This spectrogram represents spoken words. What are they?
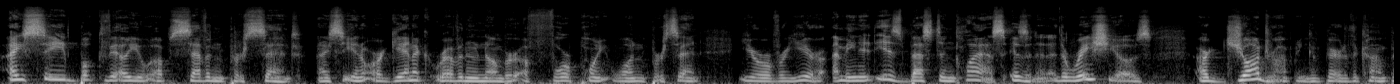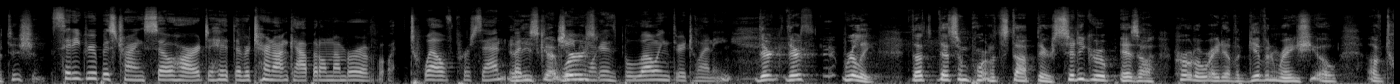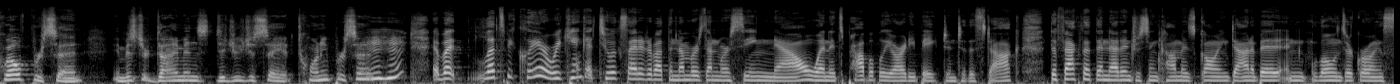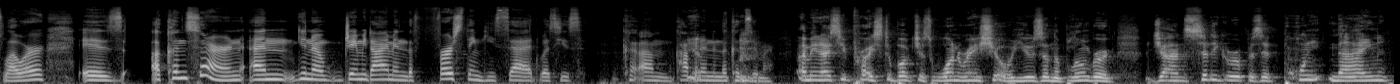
I see book value up 7%. I see an organic revenue number of 4.1% year over year. I mean, it is best in class, isn't it? The ratios are jaw dropping compared to the competition. Citigroup is trying so hard to hit the return on capital number of twelve percent, but these guys, JP Morgan is blowing through twenty. They're they're really that's that's important. Let's stop there. Citigroup has a hurdle rate of a given ratio of twelve percent, and Mr. Dimon's, did you just say at twenty percent? Mm-hmm. But let's be clear, we can't get too excited about the numbers that we're seeing now when it's probably already baked into the stock. The fact that the net interest income is going down a bit and loans are growing slower is a concern. And, you know, Jamie Dimon, the first thing he said was he's um, confident in the consumer. I mean, I see price to book just one ratio we use on the Bloomberg. John, Citigroup is at 0.9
